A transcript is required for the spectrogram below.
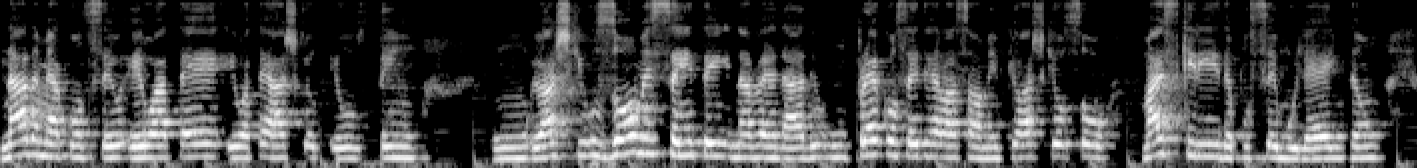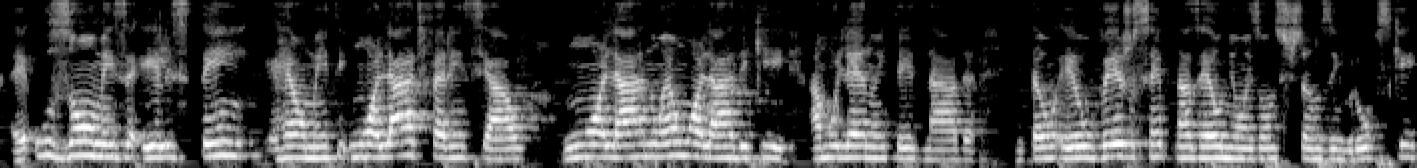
nada me aconteceu. Eu até, eu até acho que eu, eu tenho um, eu acho que os homens sentem, na verdade, um preconceito em relação a mim, porque eu acho que eu sou mais querida por ser mulher. Então, é, os homens, eles têm realmente um olhar diferencial, um olhar, não é um olhar de que a mulher não entende nada. Então, eu vejo sempre nas reuniões onde estamos em grupos que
